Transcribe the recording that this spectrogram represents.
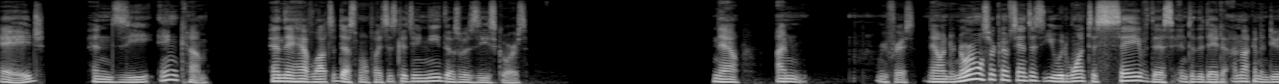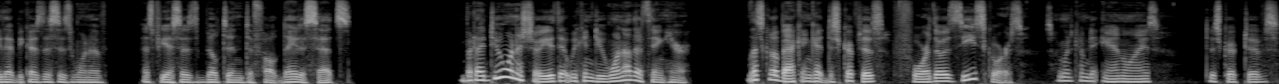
age and z income. And they have lots of decimal places because you need those with z-scores. Now, I'm rephrase. Now, under normal circumstances, you would want to save this into the data. I'm not going to do that because this is one of SPSS's built-in default data sets. But I do want to show you that we can do one other thing here. Let's go back and get descriptives for those z-scores. So I'm going to come to Analyze, Descriptives.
